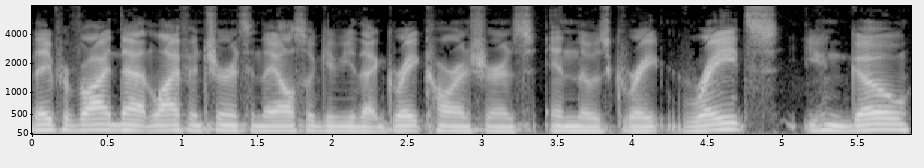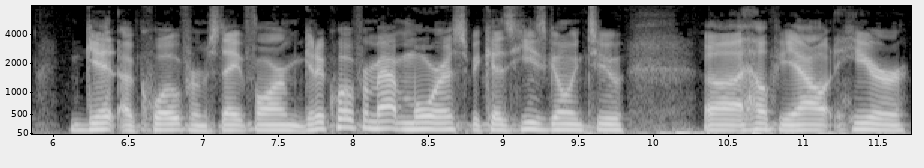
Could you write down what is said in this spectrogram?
They provide that life insurance, and they also give you that great car insurance in those great rates. You can go get a quote from State Farm, get a quote from Matt Morris because he's going to uh, help you out here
